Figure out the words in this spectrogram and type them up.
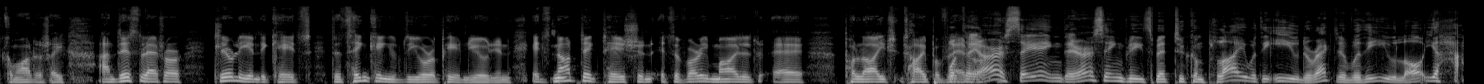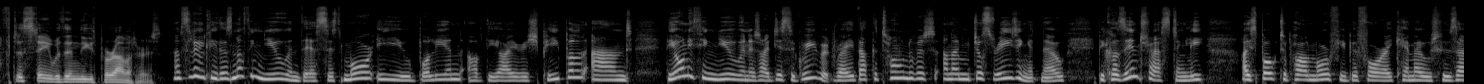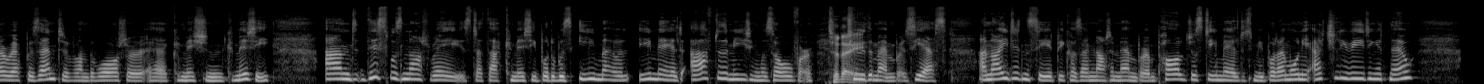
commodity. And this letter clearly indicates the thinking of the European Union. It's not dictation, it's a very mild, uh, polite type of but letter. But they are saying, they are saying, Bríd Smith, to comply with the EU directive, with EU law, you have to stay within these parameters. Absolutely. There's nothing new in this. It's more EU bullying of the Irish people. And the only thing new in it, I disagree with Ray, that the tone of it, and I'm just reading it now, because interestingly, I spoke to Paul Murphy before I came out, who's our representative representative on the Water uh, Commission committee, and this was not raised at that committee, but it was email, emailed after the meeting was over Today. to the members. Yes, and I didn't see it because I'm not a member, and Paul just emailed it to me, but I'm only actually reading it now.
